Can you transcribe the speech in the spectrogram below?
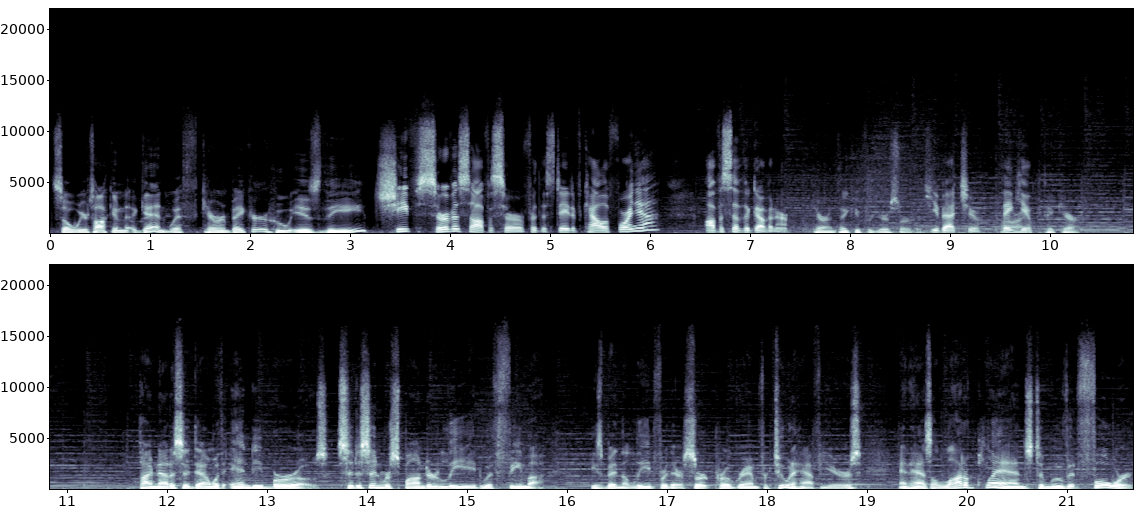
So we're talking again with Karen Baker, who is the. Chief Service Officer for the state of California, Office of the Governor. Karen, thank you for your service. You bet you. Thank All you. Take care. Time now to sit down with Andy Burrows, Citizen Responder Lead with FEMA. He's been the lead for their CERT program for two and a half years and has a lot of plans to move it forward.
